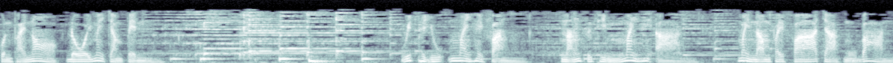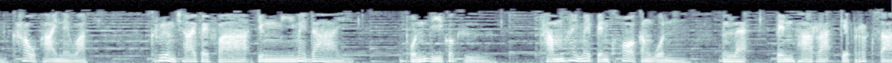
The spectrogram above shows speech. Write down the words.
คนภายนอกโดยไม่จำเป็น วิทยุไม่ให้ฟัง หนังสือพิมพ์ไม่ให้อ่าน ไม่นำไฟฟ้าจากหมู่บ้านเข้าภายในวัด เครื่องใช้ไฟฟ้าจึงมีไม่ได้ ผลดีก็คือทำให้ไม่เป็นข้อกังวล และ เป็นภาระเก็บรักษา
